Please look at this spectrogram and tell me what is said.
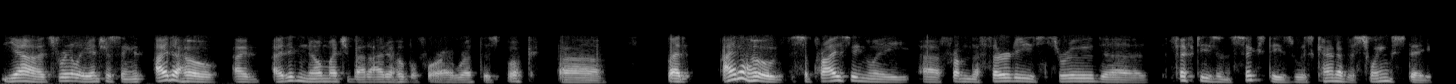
Yeah, it's really interesting. Idaho, I I didn't know much about Idaho before I wrote this book, uh, but Idaho, surprisingly, uh, from the 30s through the 50s and 60s, was kind of a swing state,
